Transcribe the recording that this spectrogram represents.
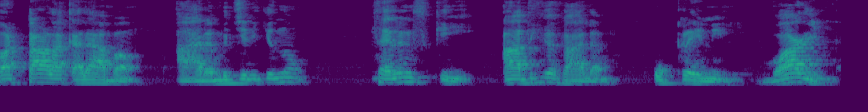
പട്ടാള കലാപം ആരംഭിച്ചിരിക്കുന്നു. സെലൻസ്കി അധികകാലം ഉക്രൈനിൽ വാഴില്ല.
